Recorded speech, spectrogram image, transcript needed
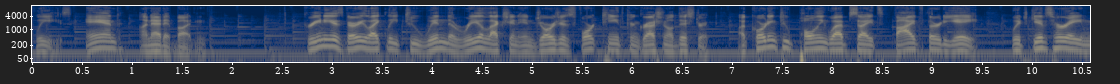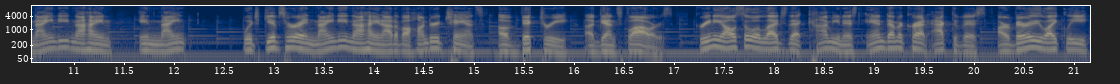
please, and an edit button. Greene is very likely to win the re-election in Georgia's 14th congressional district, according to polling websites 538, which gives her a 99 in 9 which gives her a 99 out of 100 chance of victory against Flowers. Greene also alleged that communist and Democrat activists are very likely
